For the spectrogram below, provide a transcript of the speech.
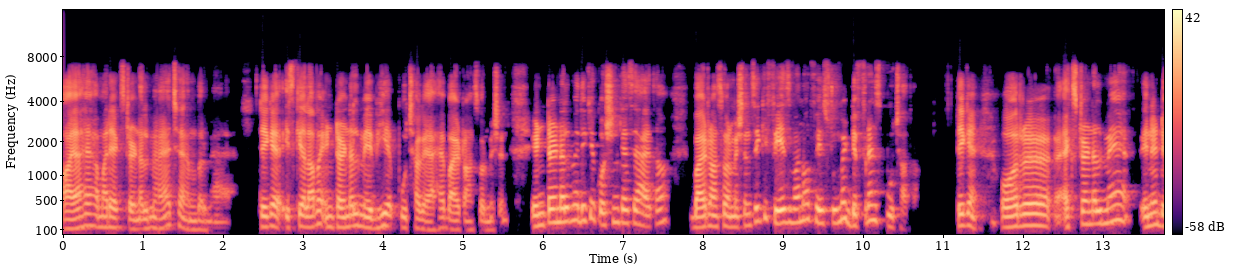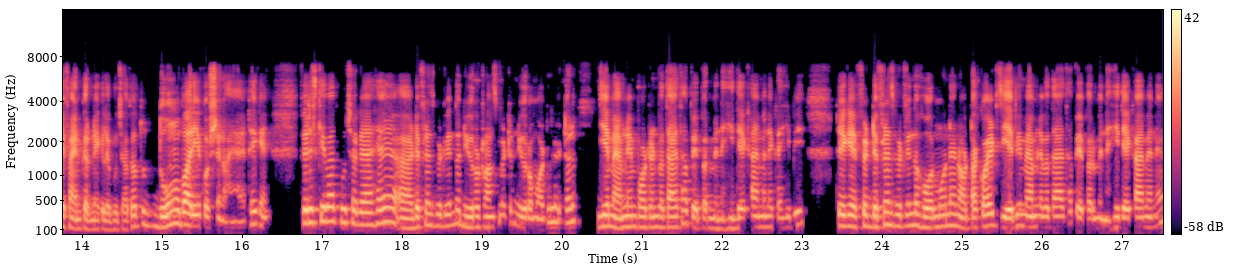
आया है, हमारे एक्सटर्नल में आया है, छह नंबर में आया है। ठीक है? इसके अलावा इंटरनल में भी पूछा गया है बायो ट्रांसफॉर्मेशन इंटरनल में देखिए क्वेश्चन कैसे आया था? बायो ट्रांसफॉर्मेशन से कि फ़ेज़ वन और फ़ेज़ टू में डिफरेंस पूछा था। ठीक है? और एक्सटर्नल में इन्हें डिफाइन करने के लिए पूछा था। तो दोनों बार ये क्वेश्चन आया है। ठीक है? फिर इसके बाद पूछा गया है difference between the neurotransmitter neuromodulator ये मैम ने इंपॉर्टेंट बताया था पेपर में नहीं देखा है मैंने कहीं भी। ठीक है? फिर difference between the hormone and autacoids ये भी मैम ने बताया था पेपर में नहीं देखा है मैंने।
